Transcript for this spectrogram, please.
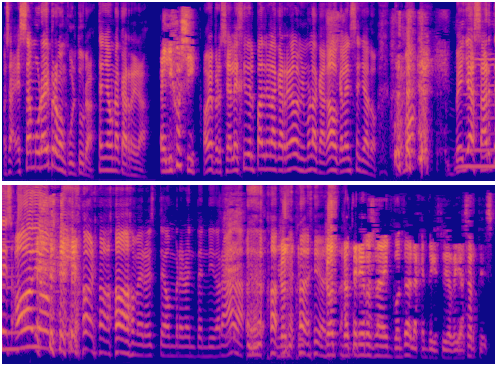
O sea, es samurái pero con cultura. Ha enseñado una carrera. El hijo sí. Hombre, pero si ha elegido el padre la carrera, lo mismo la ha cagado, que le ha enseñado. ¿Cómo? Bellas Artes. ¡Oh, Dios mío! No, pero este hombre no ha entendido nada. No, no- no tenemos nada en contra de la gente que estudia Bellas Artes.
